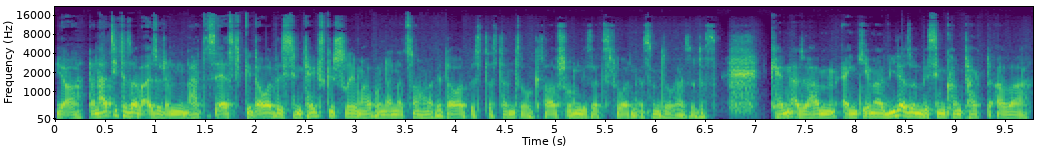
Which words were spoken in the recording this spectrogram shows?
ja, dann hat sich das aber, also dann hat es erst gedauert, bis ich den Text geschrieben habe und dann hat es nochmal gedauert, bis das dann so grafisch umgesetzt worden ist und so. Also das kennen, also haben eigentlich immer wieder so ein bisschen Kontakt, aber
